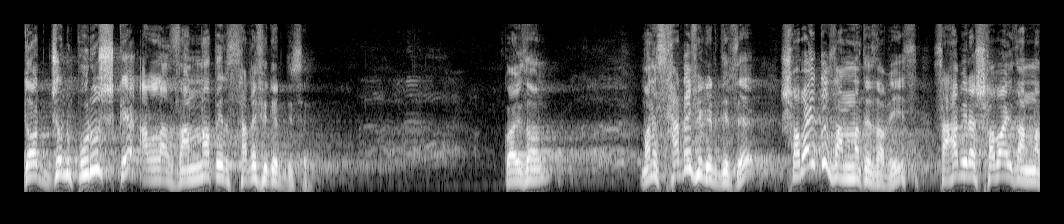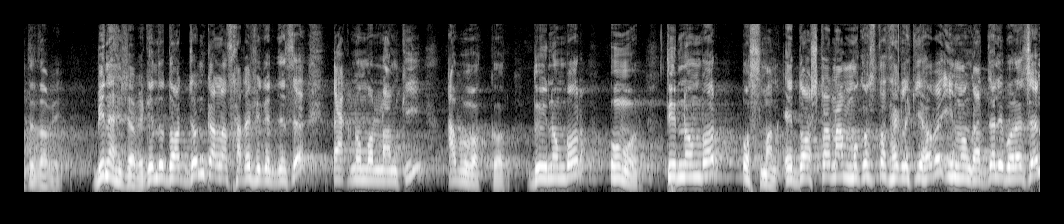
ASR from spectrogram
দশজন পুরুষকে আল্লাহ জান্নাতের সার্টিফিকেট দিছে। কয়জন? মানে সার্টিফিকেট দিছে। সবাই তো জান্নাতে যাবে। সাহাবিরা সবাই জান্নাতে যাবে। বিনা হিসাবে। কিন্তু দশজনকে আল্লাহ সার্টিফিকেট দিয়েছে। এক নম্বর নাম কি? আবু বক্কর। দুই নম্বর উমর। তিন নম্বর ওসমান। এই দশটা নাম মুখস্থ থাকলে কি হবে? ইমাম গাজ্জালি বলেছেন,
